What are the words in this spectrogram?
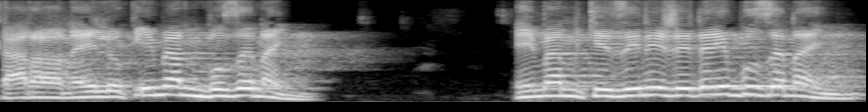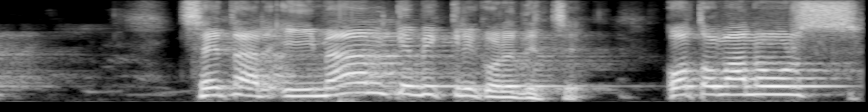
কারণ এই লোক ইমান বুঝে নাই। ইমান কি জিনিস এটাই বুঝে নাই। সে তার ইমানকে বিক্রি করে দিচ্ছে। কত মানুষ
